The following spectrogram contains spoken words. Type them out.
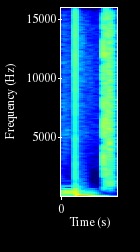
you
